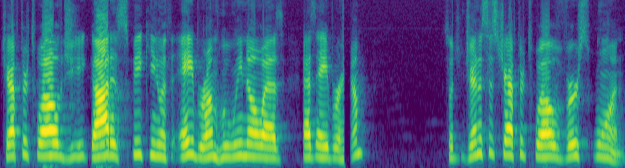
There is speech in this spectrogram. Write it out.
chapter 12, God is speaking with Abram, who we know as, as Abraham. So, Genesis chapter 12, verse 1.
